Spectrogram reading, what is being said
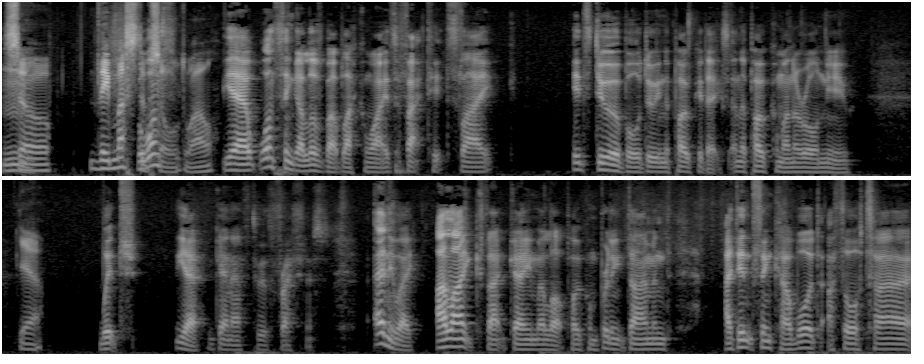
So they must. Have one- sold well. yeah, one thing I love about Black and White is the fact it's like it's doable doing the Pokedex, and the Pokemon are all new. Yeah. which yeah again to do with freshness anyway i like that game a lot pokemon brilliant diamond i didn't think i would i thought uh,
